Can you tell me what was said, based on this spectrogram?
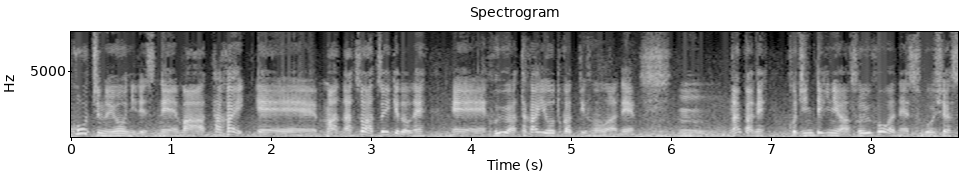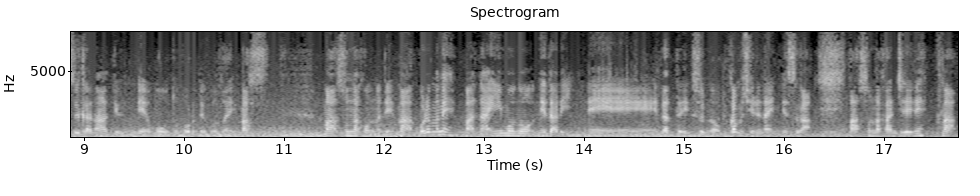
高知のようにですね、まあ、暖かい、えー、まあ、夏は暑いけどね、えー、冬は暖かいよとかっていうのはね、うん、なんかね、個人的にはそういう方がね、過ごしやすいかなというふうにね、思うところでございます。まあ、そんなこんなで、まあ、これもね、まあ、ないものねだり、ね、だったりするのかもしれないんですが、まあ、そんな感じでね、まあ、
